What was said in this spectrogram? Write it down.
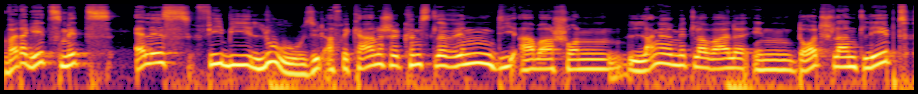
Weiter geht's mit Alice Phoebe Lou, südafrikanische Künstlerin, die aber schon lange mittlerweile in Deutschland lebt.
